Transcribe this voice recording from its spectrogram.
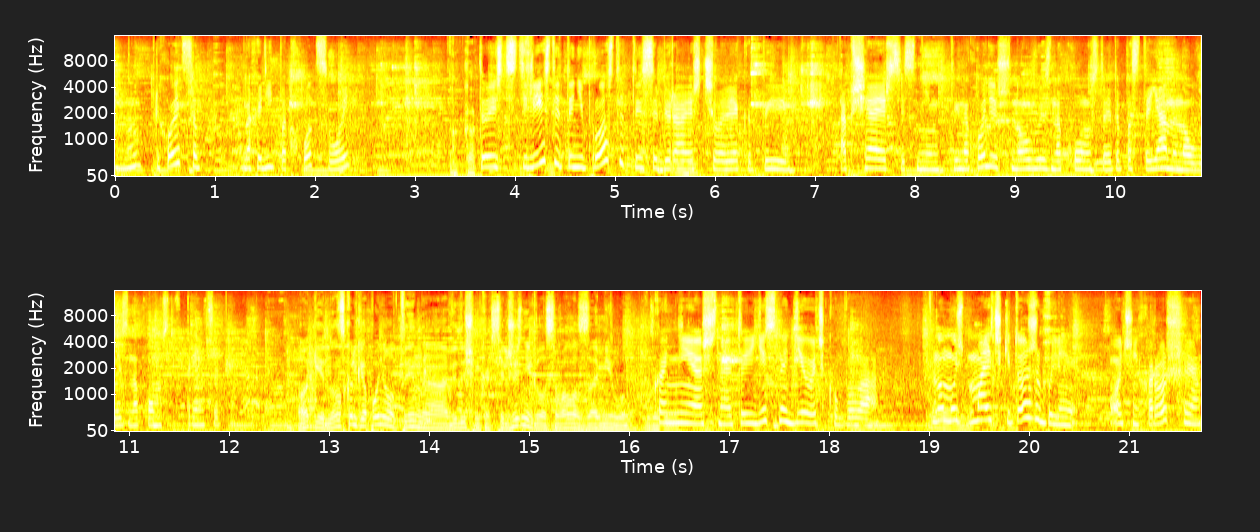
Ну, приходится находить подход свой. Как? То есть стилист это не просто ты собираешь человека, ты общаешься с ним, ты находишь новые знакомства. Это постоянно новые знакомства, в принципе. Окей, ну насколько я понял, ты на ведущем как стиль жизни голосовала за Милу. за Конечно, это единственная девочка была. Ну, мальчики тоже были очень хорошие.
